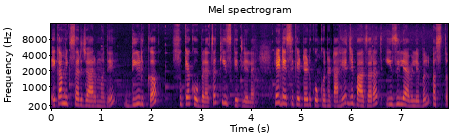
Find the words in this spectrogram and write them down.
एका मिक्सर जारमध्ये दीड कप सुक्या खोबऱ्याचा कीस घेतलेला आहे. हे डेसिकेटेड कोकोनट आहे जे बाजारात इझिली अवेलेबल असतं.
